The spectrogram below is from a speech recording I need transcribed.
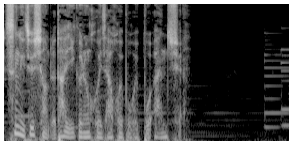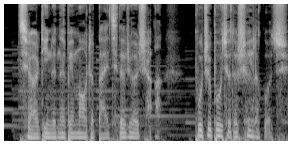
心里就想着他一个人回家会不会不安全，继而盯着那杯冒着白气的热茶，不知不觉的睡了过去。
